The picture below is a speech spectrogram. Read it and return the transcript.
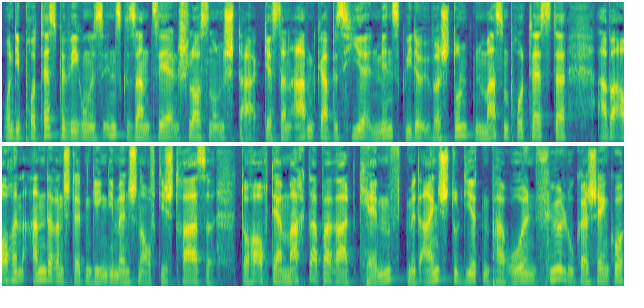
und die Protestbewegung ist insgesamt sehr entschlossen und stark. Gestern Abend gab es hier in Minsk wieder über Stunden Massenproteste, aber auch in anderen Städten gingen die Menschen auf die Straße. Doch auch der Machtapparat kämpft verknüpft mit einstudierten Parolen für Lukaschenko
